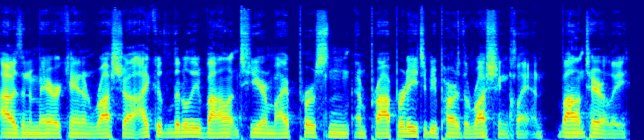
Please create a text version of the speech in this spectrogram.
I was an American in Russia, I could literally volunteer my person and property to be part of the Russian clan voluntarily,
